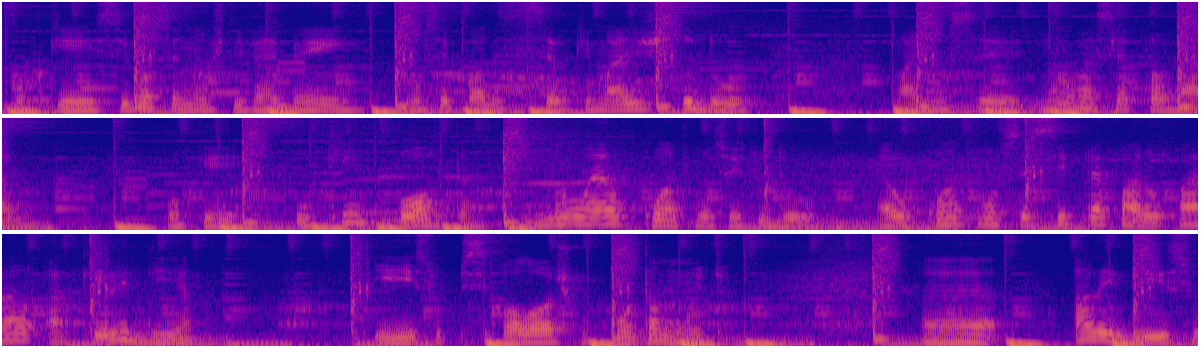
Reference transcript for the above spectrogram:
porque se você não estiver bem, você pode ser o que mais estudou mas você não vai ser aprovado. Porque o que importa não é o quanto você estudou, é o quanto você se preparou para aquele dia. E isso psicológico conta muito. É, além disso,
